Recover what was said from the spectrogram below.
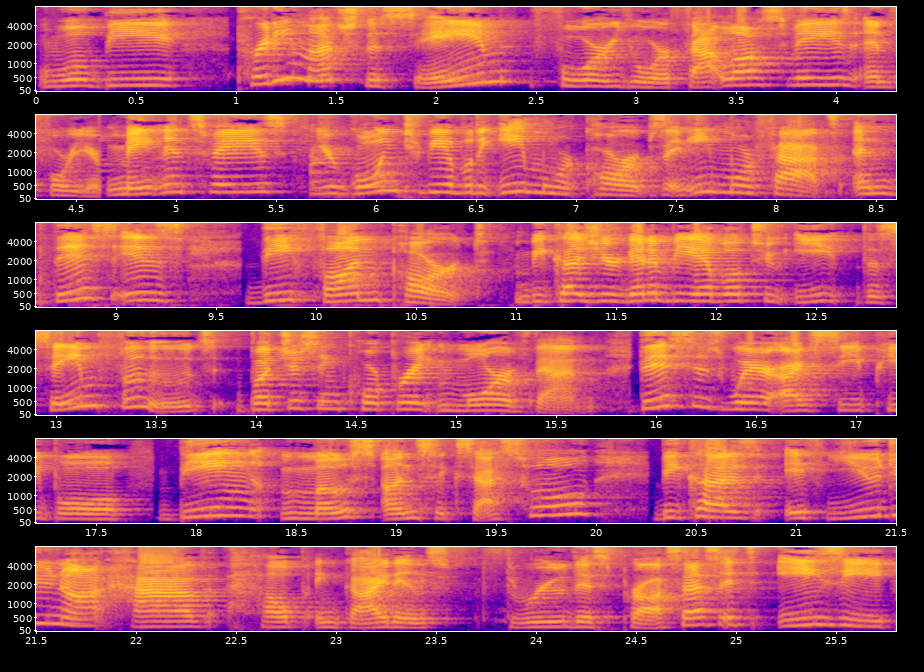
will be pretty much the same for your fat loss phase and for your maintenance phase. You're going to be able to eat more carbs and eat more fats. And this is the fun part because you're going to be able to eat the same foods but just incorporate more of them. This is where I see people being most unsuccessful because if you do not have help and guidance through this process, it's easy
